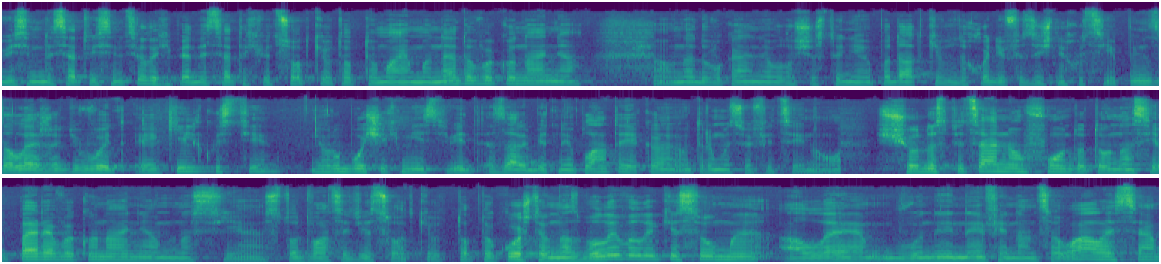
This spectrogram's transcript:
88,5%, тобто маємо недовиконання. В недовиконання було в частині податків з доходів фізичних осіб. Він залежить від е, кількості робочих місць від заробітної плати, яка отримується офіційно. Щодо спеціального фонду, то у нас є перевиконання, у нас є 120%. Тобто кошти в нас були великі суми, але вони не фінансувалися.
